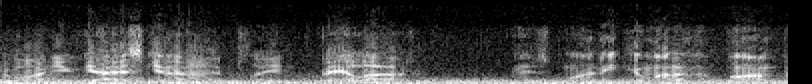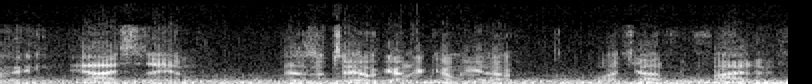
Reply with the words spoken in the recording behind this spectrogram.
Come on, you guys, get out of that plane. Bail out. There's one. He come out of the bomb bay. Yeah, I see him. There's a tail gunner coming out. Watch out for fighters.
